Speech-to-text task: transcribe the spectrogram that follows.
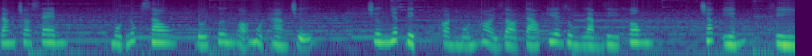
răng cho xem. Một lúc sau, đối phương gõ một hàng chữ. Trương Nhất Địch còn muốn hỏi giỏ táo kia dùng làm gì không? Chắc Yến, vì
